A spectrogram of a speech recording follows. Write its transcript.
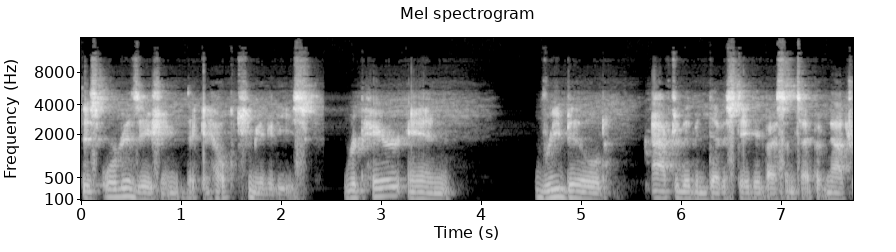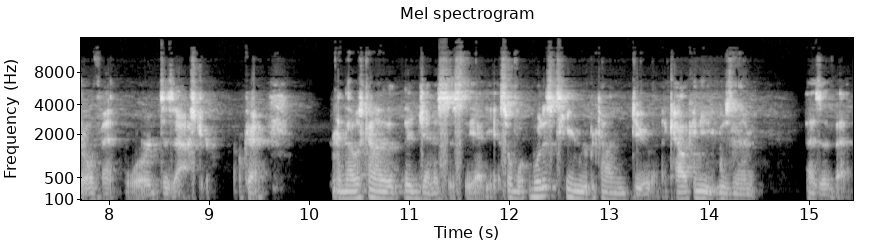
this organization that can help communities repair and rebuild after they've been devastated by some type of natural event or disaster. Okay. And that was kind of the, the genesis of the idea. So what, what does Team Rubicon do? Like how can you use them as a vet?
